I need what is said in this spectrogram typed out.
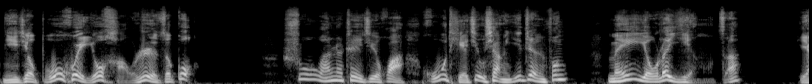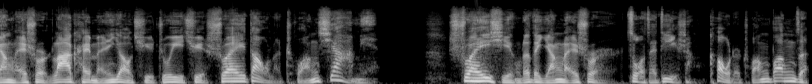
你就不会有好日子过。”说完了这句话，胡铁就像一阵风，没有了影子。杨来顺拉开门要去追，却摔到了床下面。摔醒了的杨来顺坐在地上，靠着床帮子，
